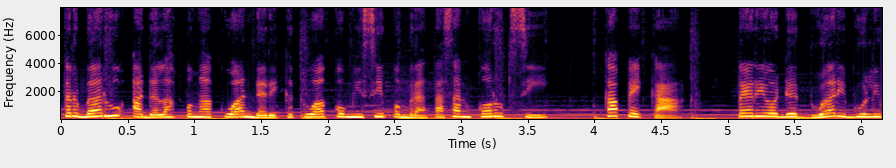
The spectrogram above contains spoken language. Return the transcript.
Terbaru adalah pengakuan dari Ketua Komisi Pemberantasan Korupsi, KPK, periode 2015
